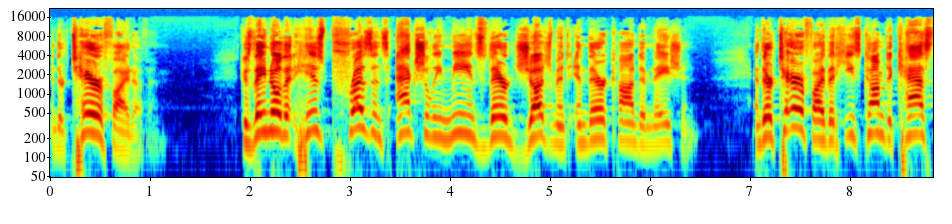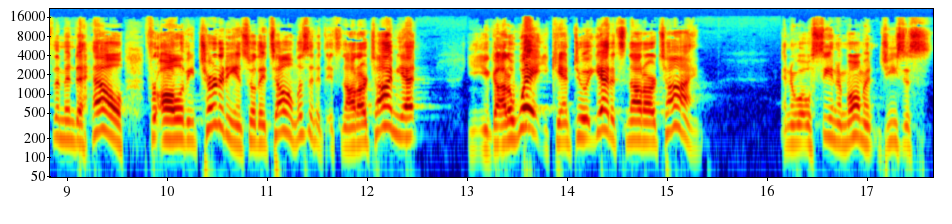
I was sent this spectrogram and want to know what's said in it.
and they're terrified of him because they know that his presence actually means their judgment and their condemnation. And they're terrified that he's come to cast them into hell for all of eternity. And so they tell him, listen, it's not our time yet. You, you got to wait. You can't do it yet. It's not our time. And what we'll see in a moment, Jesus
